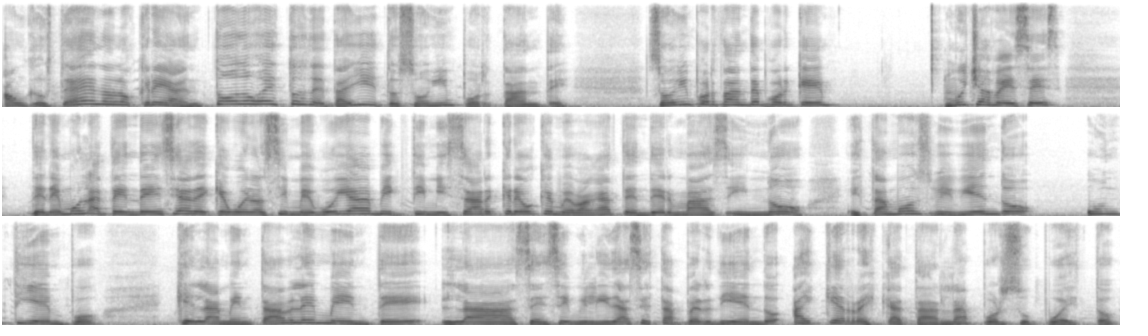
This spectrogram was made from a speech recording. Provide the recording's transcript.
aunque ustedes no lo crean, todos estos detallitos son importantes. Son importantes porque muchas veces tenemos la tendencia de que, bueno, si me voy a victimizar, creo que me van a atender más y no, estamos viviendo un tiempo que lamentablemente la sensibilidad se está perdiendo, hay que rescatarla, por supuesto,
